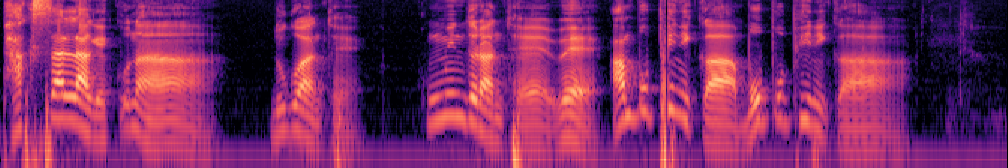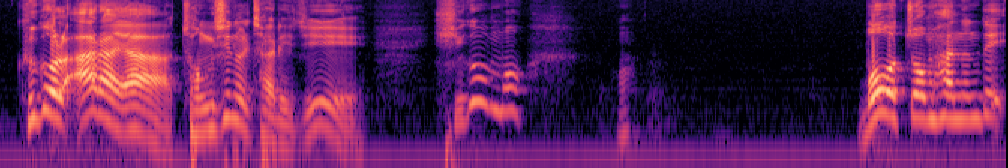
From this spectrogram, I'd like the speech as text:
박살 나겠구나. 누구한테? 국민들한테. 왜? 안 뽑히니까. 못 뽑히니까. 그걸 알아야 정신을 차리지. 이거 뭐, 어? 뭐좀 하는데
